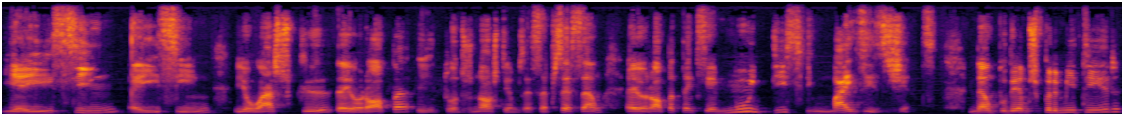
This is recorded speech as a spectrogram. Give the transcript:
E aí sim, aí sim, eu acho que a Europa, e todos nós temos essa percepção, a Europa tem que ser muitíssimo mais exigente. Não podemos permitir,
